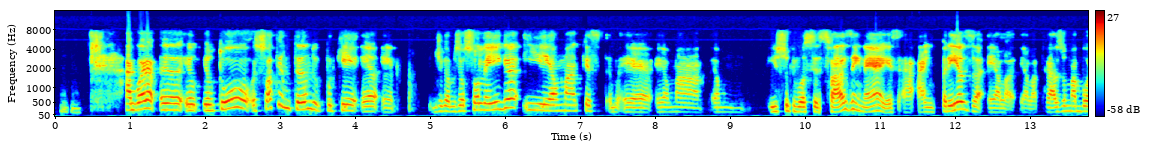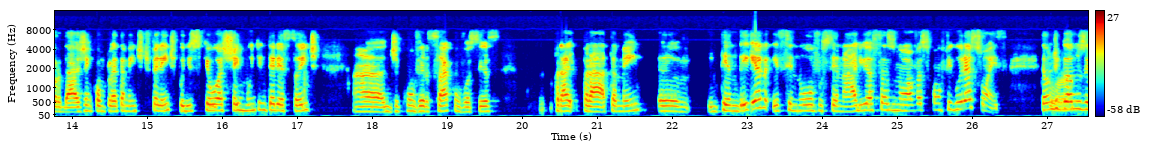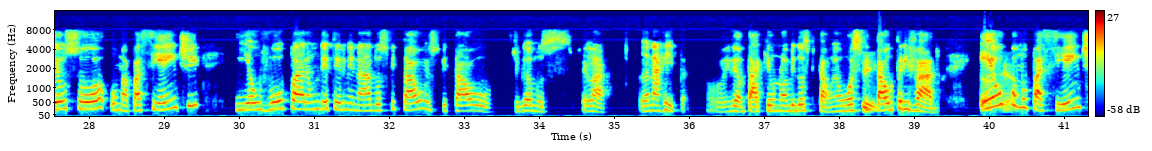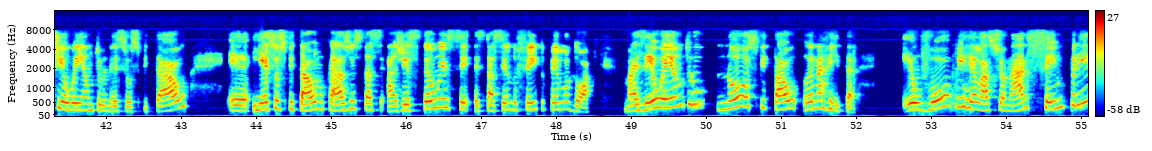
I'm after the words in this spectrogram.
Uhum. Agora, eu estou só tentando, porque, é, é, digamos, eu sou leiga e é uma é, é, uma, é um, isso que vocês fazem, né? A, a, empresa ela, ela traz uma abordagem completamente diferente, por isso que eu achei muito interessante uh, de conversar com vocês para também uh, entender esse novo cenário e essas novas configurações. Então, claro. digamos, eu sou uma paciente e eu vou para um determinado hospital, hospital, digamos, sei lá, Ana Rita, vou inventar aqui o nome do hospital, é um hospital Sim. privado. Tá eu, como paciente, eu entro nesse hospital, é, e esse hospital, no caso, está, a gestão está sendo feita pela DOC. Mas eu entro no hospital Ana Rita. Eu vou me relacionar sempre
